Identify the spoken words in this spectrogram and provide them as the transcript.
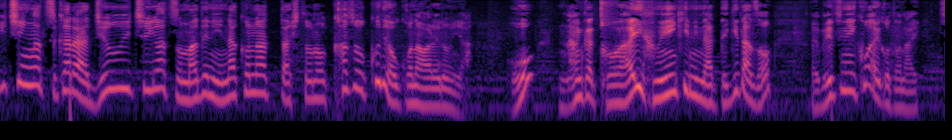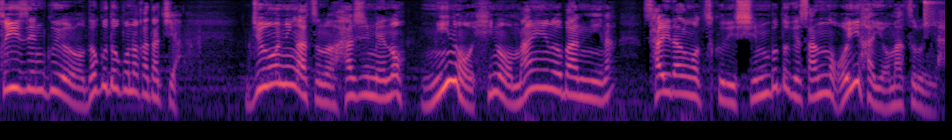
1月から11月までに亡くなった人の家族で行われるんや。お？なんか怖い雰囲気になってきたぞ。別に怖いことない。追善供養の独特の形や。12月の初めの2の日の前の晩にな、祭壇を作り新仏さんのお位牌を祀るんや。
